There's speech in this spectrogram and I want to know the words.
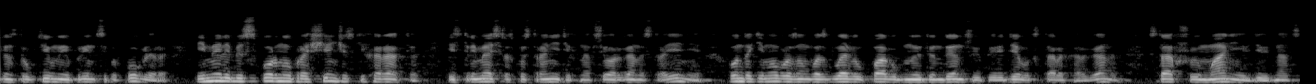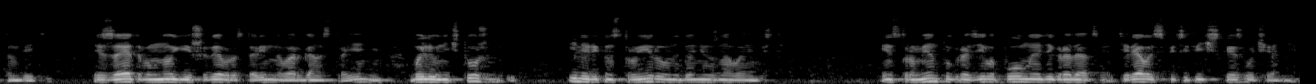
и конструктивные принципы Фоглера имели бесспорно упрощенческий характер, и стремясь распространить их на все органостроение, он таким образом возглавил пагубную тенденцию переделок старых органов, ставшую манией в XIX веке. Из-за этого многие шедевры старинного органостроения были уничтожены или реконструированы до неузнаваемости. Инструменту грозила полная деградация, терялось специфическое звучание.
